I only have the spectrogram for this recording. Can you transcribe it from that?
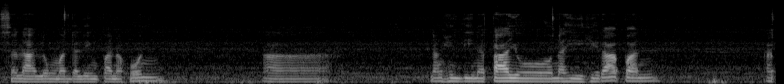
sa lalong madaling panahon. Ah, nang hindi na tayo nahihirapan at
